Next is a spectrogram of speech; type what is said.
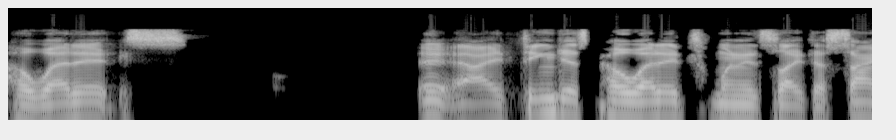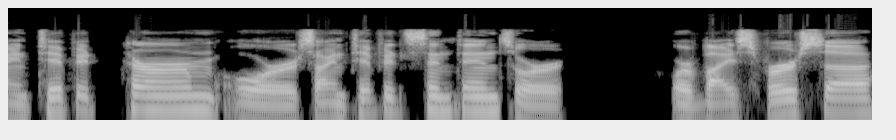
poetics I think it's poetic when it's like a scientific term or scientific sentence or or vice versa.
